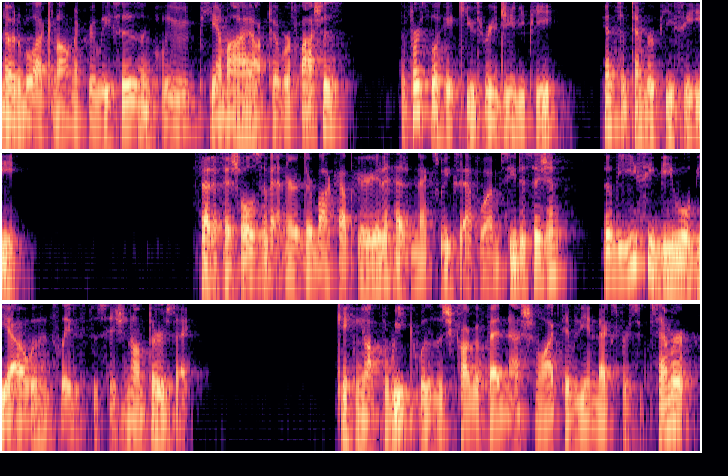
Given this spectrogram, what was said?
Notable economic releases include PMI October flashes, the first look at Q3 GDP, and September PCE. Fed officials have entered their blackout period ahead of next week's FOMC decision, though the ECB will be out with its latest decision on Thursday. Kicking off the week was the Chicago Fed National Activity Index for September,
